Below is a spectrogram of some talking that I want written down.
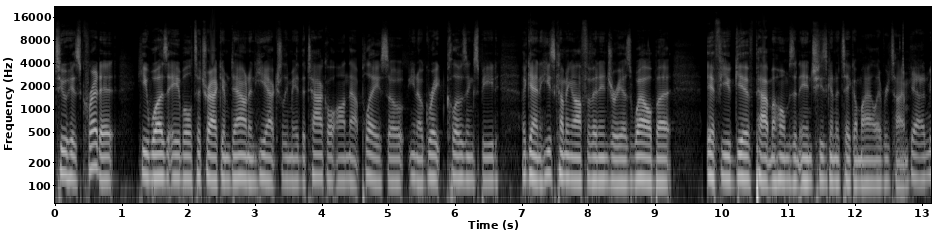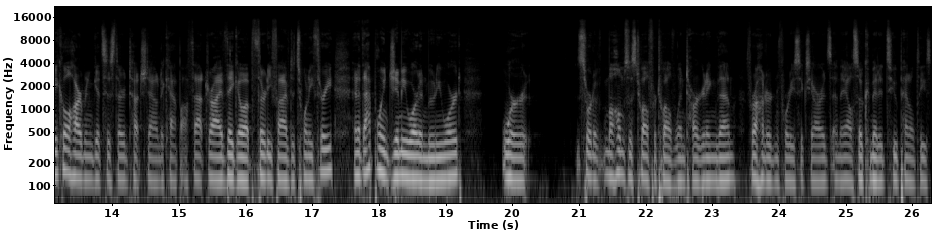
To his credit, he was able to track him down and he actually made the tackle on that play. So, you know, great closing speed. Again, he's coming off of an injury as well, but if you give Pat Mahomes an inch, he's going to take a mile every time. Yeah, and Mecole Hardman gets his third touchdown to cap off that drive. They go up 35 to 23, and at that point, Jimmy Ward and Mooney Ward were sort of Mahomes was 12 for 12 when targeting them for 146 yards, and they also committed two penalties.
